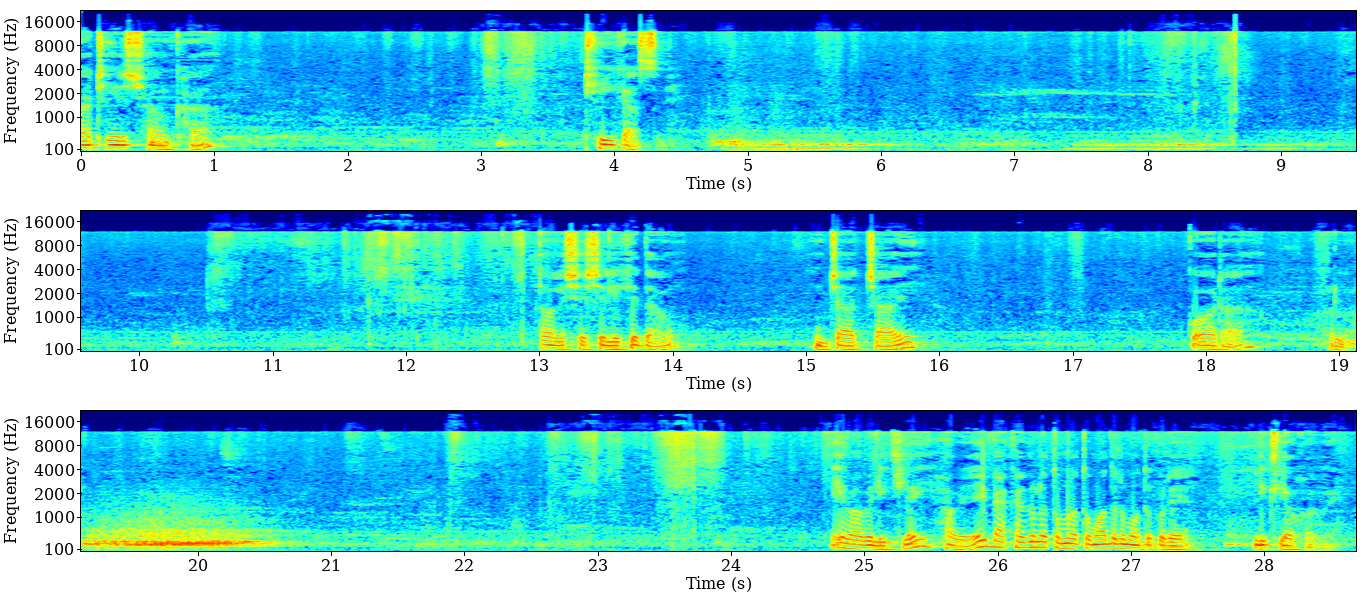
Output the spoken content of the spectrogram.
কাঠির সংখ্যা ঠিক আছে। তাহলে শেষে লিখে দাও, যা চাই করা হলো। এভাবে লিখলেই হবে। এই ব্যাখ্যাগুলো তোমরা তোমাদের মতো করে লিখলেও হবে।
